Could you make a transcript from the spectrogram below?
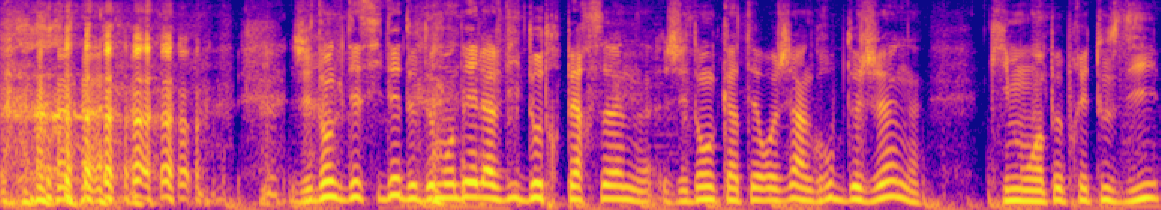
J'ai donc décidé de demander l'avis d'autres personnes. J'ai donc interrogé un groupe de jeunes qui m'ont à peu près tous dit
